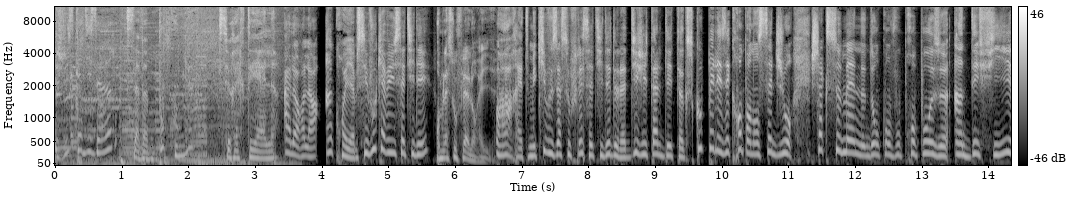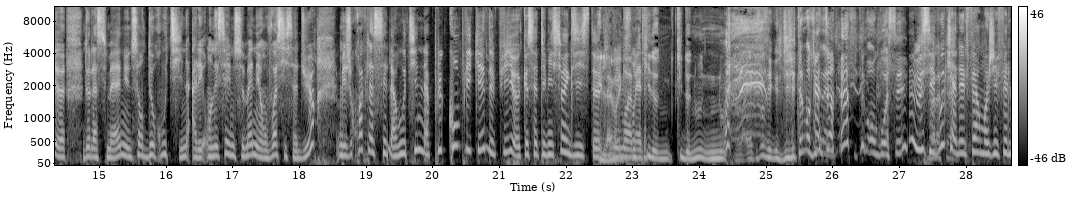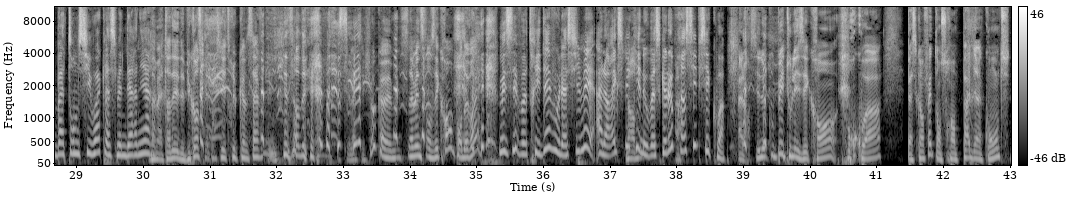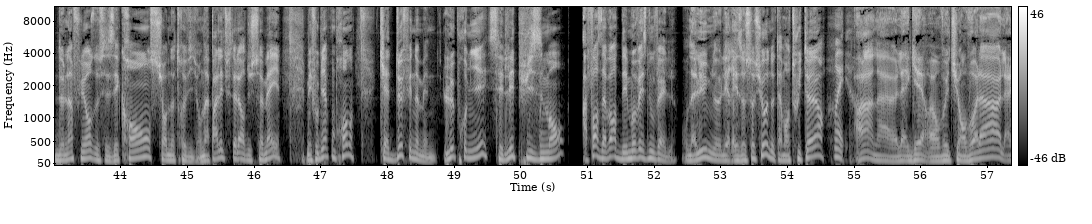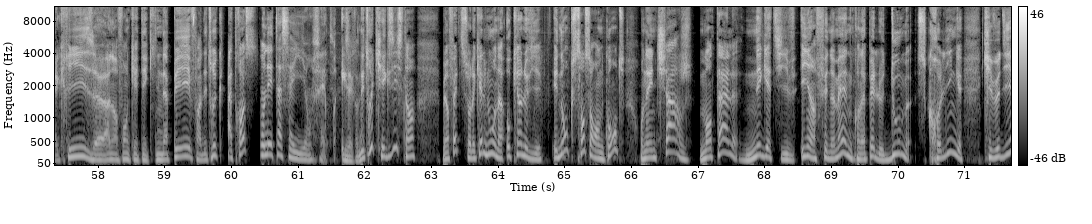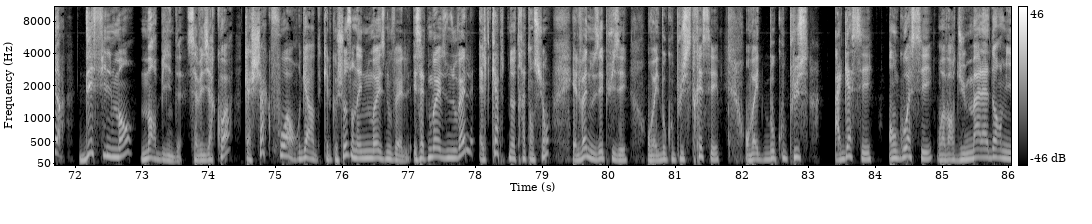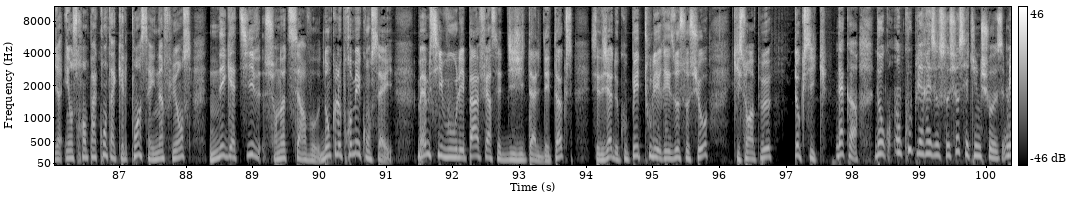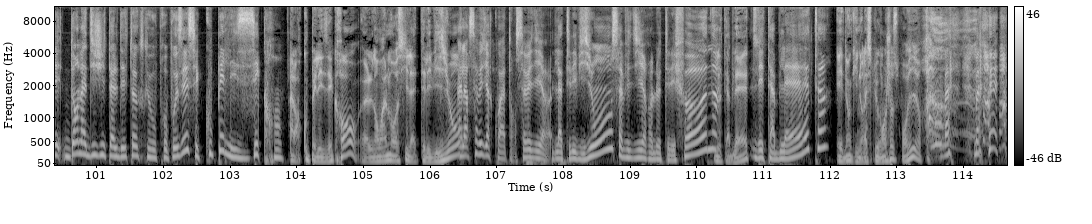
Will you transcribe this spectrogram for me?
Jusqu'à 10h, ça va beaucoup mieux sur RTL. Alors là, incroyable. C'est vous qui avez eu cette idée? On me l'a soufflé à l'oreille. Oh, arrête, mais qui vous a soufflé cette idée de la digital détox? Couper les écrans pendant 7 jours. Chaque semaine, donc, on vous propose un défi euh, de la semaine, une sorte de routine. Allez, on essaie une semaine et on voit si ça dure. Mais je crois que là, c'est la routine la plus compliquée depuis euh, que cette émission existe. Et la vraie question, Mohamed. qui de, qui de nous. nous... J'ai tellement du mal à le dire, je suis tellement angoissé. Mais c'est va vous qui allez le faire. Moi, j'ai fait le bâton de Siwak la semaine dernière. Non mais attendez, depuis quand on se fait passer des trucs comme ça Attendez, c'est chaud quand même. Une semaine sans écran, pour de vrai. Mais c'est votre idée, vous l'assumez. Alors, expliquez-nous, parce que le principe, c'est quoi? Alors, c'est de couper tous les écrans. Pourquoi? Parce qu'en fait, on se rend pas bien compte de l'influence de ces écrans sur notre vie. On a parlé tout à l'heure du sommeil, mais il faut bien comprendre qu'il y a deux phénomènes. Le premier, c'est l'épuisement à force d'avoir des mauvaises nouvelles. On allume les réseaux sociaux, notamment Twitter. Ouais. Ah, on a la guerre, en veux-tu, en voilà, la crise, un enfant qui a été kidnappé, enfin des trucs atroces. On est assailli, en fait. Exactement. Des trucs qui existent, hein, mais en fait sur lesquels nous on n'a aucun levier. Et donc sans s'en rendre compte, on a une charge mentale négative et un phénomène qu'on appelle le doom scrolling, qui veut dire défilement morbide. Ça veut dire quoi? Qu'à chaque fois on regarde quelque chose, on a une mauvaise nouvelle. Et cette mauvaise nouvelle, elle capte notre attention et elle va nous épuiser. On va être beaucoup plus stressé, on va être beaucoup plus agacé, angoissé, on va avoir du mal à dormir et on se rend pas compte à quel point ça a une influence négative sur notre cerveau. Donc le premier conseil, même si vous voulez pas faire cette digital détox, c'est déjà de couper tous les réseaux sociaux qui sont un peu toxiques. D'accord. Donc, on coupe les réseaux sociaux, c'est une chose. Mais dans la digital détox que vous proposez, c'est couper les écrans. Alors couper les écrans, euh, normalement aussi la télévision, Alors, ça veut dire quoi? Attends, ça veut dire la télévision, ça veut dire le téléphone, les tablettes, les tablettes. et donc il ne reste plus grand chose pour vivre. Bah,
